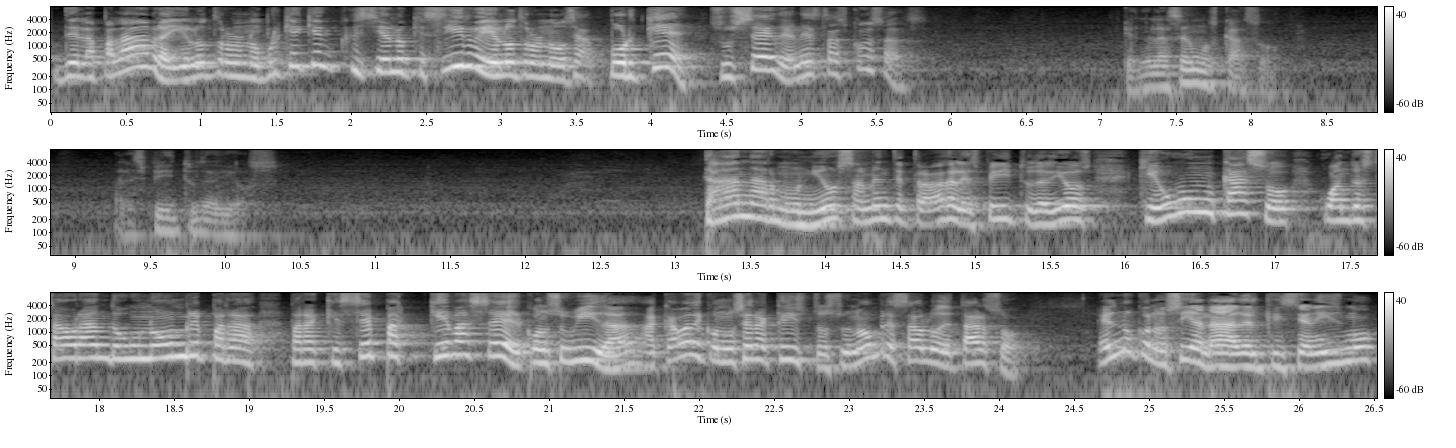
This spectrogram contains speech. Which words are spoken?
de la palabra y el otro no. Porque hay un cristiano que sirve y el otro no. O sea, ¿por qué suceden estas cosas? Que no le hacemos caso al Espíritu de Dios tan armoniosamente trabaja el Espíritu de Dios que hubo un caso cuando está orando un hombre para, para que sepa qué va a hacer con su vida. Acaba de conocer a Cristo, su nombre es Saulo de Tarso. Él no conocía nada del cristianismo,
